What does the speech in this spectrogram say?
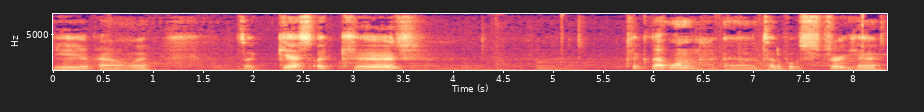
here apparently. So I guess I could click that one and teleport straight here.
